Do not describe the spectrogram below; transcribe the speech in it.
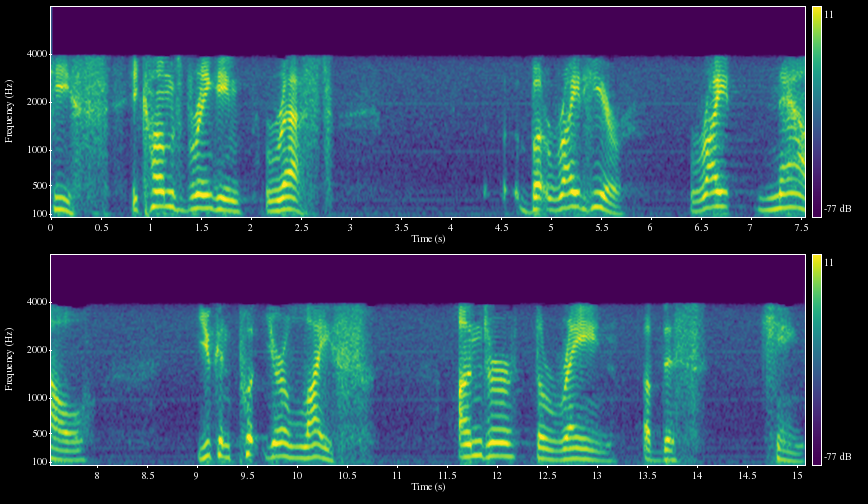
peace. He comes bringing rest. But right here, right now, you can put your life under the reign of this king.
